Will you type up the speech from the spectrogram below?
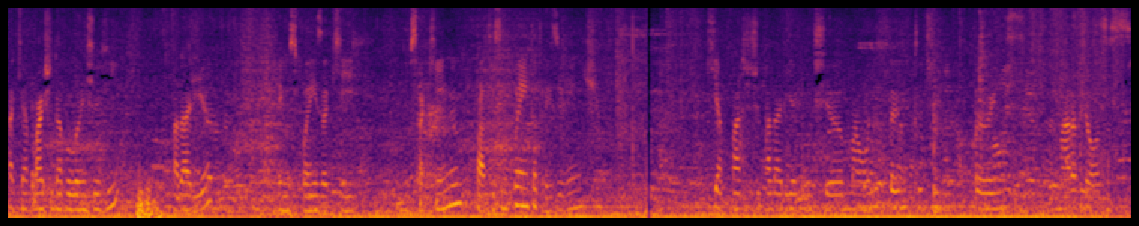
Aqui é a parte da boulangerie, padaria. Tem os pães aqui no saquinho, R$4,50, R$3,20. Aqui a parte de padaria a gente ama. Olha o tanto de pães maravilhosos.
